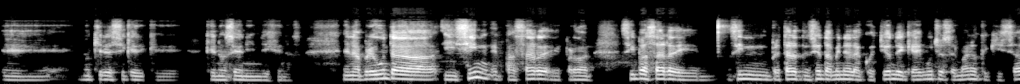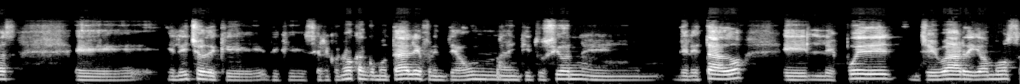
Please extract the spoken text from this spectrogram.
eh, no quiere decir que que no sean indígenas. En la pregunta, y sin pasar, perdón, sin pasar de, sin prestar atención también a la cuestión de que hay muchos hermanos que quizás eh, el hecho de que, se reconozcan como tales frente a una institución eh, del Estado eh, les puede llevar, digamos,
